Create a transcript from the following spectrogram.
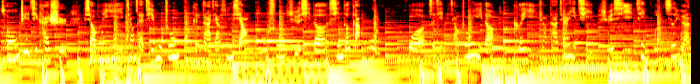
从这期开始，小文艺将在节目中跟大家分享读书学习的心得感悟，或自己比较中意的，可以让大家一起学习进步的资源。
